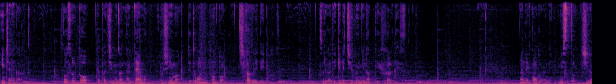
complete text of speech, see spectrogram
いいんじゃないかなと。そうするとやっぱ自分がなりたいもの欲しいものっていうところにどんどん近づいていきます。それができる自分になっていくからです。なんで今回はねミスと違い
